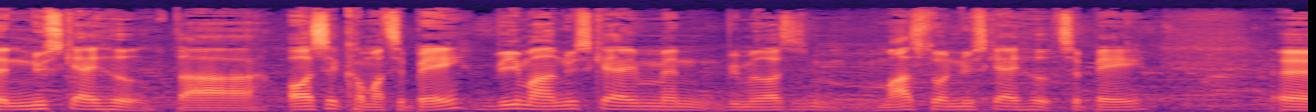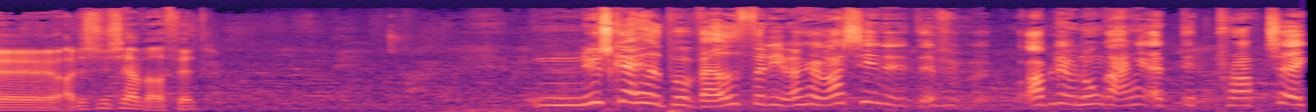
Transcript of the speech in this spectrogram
den nysgerrighed, der også kommer tilbage. Vi er meget nysgerrige, men vi møder også en meget stor nysgerrighed tilbage. Øh, og det synes jeg har været fedt. Nysgerrighed på hvad? Fordi man kan godt sige, at opleve nogle gange, at det PropTech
